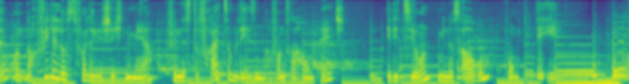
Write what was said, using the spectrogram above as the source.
Diese und noch viele lustvolle Geschichten mehr findest du frei zum Lesen auf unserer Homepage edition-aurum.de.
